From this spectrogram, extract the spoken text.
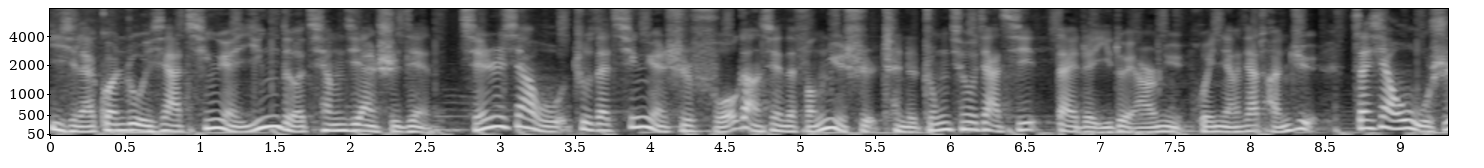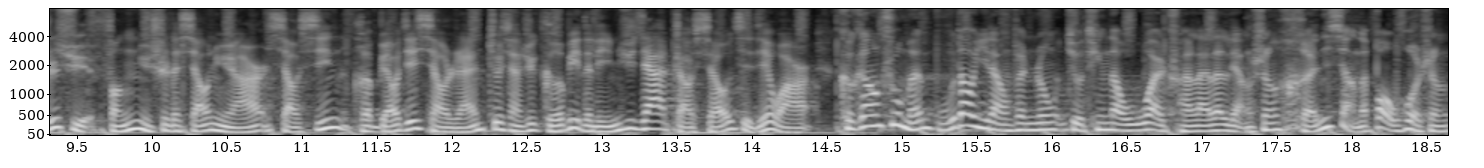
一起来关注一下清远英德枪击案事件。前日下午，住在清远市佛冈县的冯女士，趁着中秋假期，带着一对儿女回娘家团聚。在下午五时许，冯女士的小女儿小新和表姐小然就想去隔壁的邻居家找小姐姐玩。可刚出门不到一两分钟，就听到屋外传来了两声很响的爆破声。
